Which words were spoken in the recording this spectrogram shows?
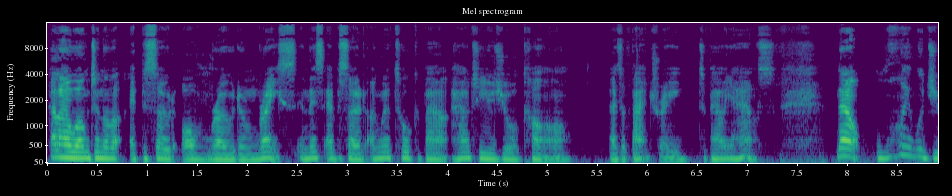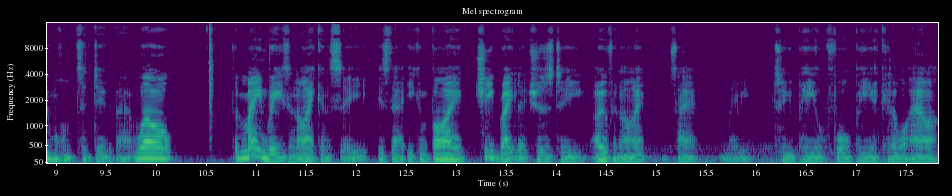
Hello, and welcome to another episode of Road and Race. In this episode, I'm going to talk about how to use your car as a battery to power your house. Now, why would you want to do that? Well, the main reason I can see is that you can buy cheap rate electricity overnight, say maybe 2p or 4p a kilowatt hour,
